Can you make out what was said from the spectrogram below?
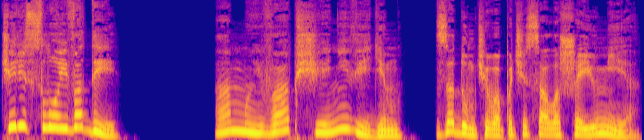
через слой воды». «А мы вообще не видим», — задумчиво почесала шею Мия.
